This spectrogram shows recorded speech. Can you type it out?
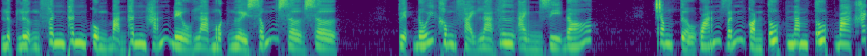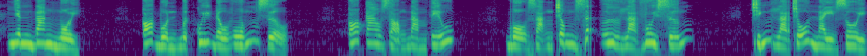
Lực lượng phân thân cùng bản thân hắn đều là một người sống sờ sờ. Tuyệt đối không phải là hư ảnh gì đó. Trong tiểu quán vẫn còn tốt năm tốt ba khách nhân đang ngồi. Có buồn bực quý đầu uống rượu. Có cao giọng đàm tiếu. Bộ dạng trông rất ư là vui sướng. Chính là chỗ này rồi.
